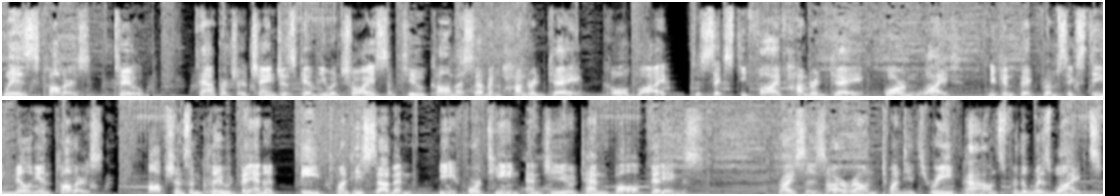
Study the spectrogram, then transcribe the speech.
Wiz colors, too. Temperature changes give you a choice of 2,700K, cold white, to 6500K, warm white. You can pick from 16 million colors. Options include bayonet, E27, E14 and GU10 bulb fittings. Prices are around £23 for the Wiz Whites,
